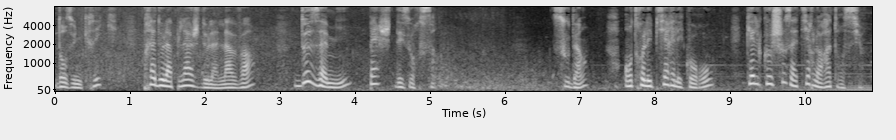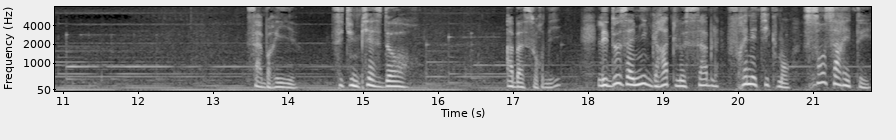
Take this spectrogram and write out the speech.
Dans une crique, près de la plage de la Lava, deux amis pêchent des oursins. Soudain, entre les pierres et les coraux, quelque chose attire leur attention. Ça brille. C'est une pièce d'or. Abasourdis, les deux amis grattent le sable frénétiquement, sans s'arrêter.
